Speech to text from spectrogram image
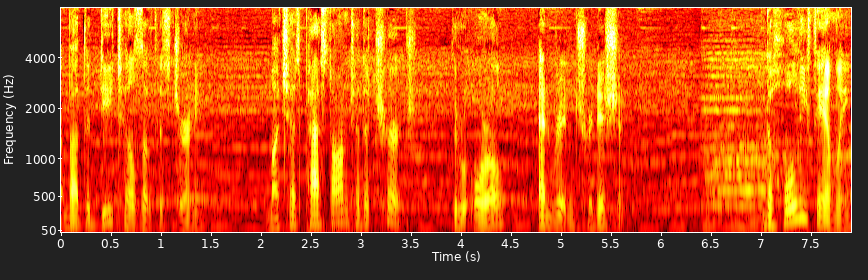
about the details of this journey, much has passed on to the church through oral and written tradition. The Holy Family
